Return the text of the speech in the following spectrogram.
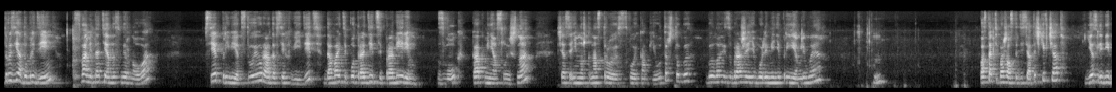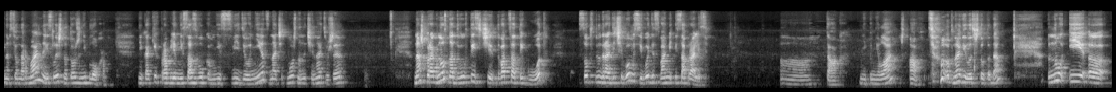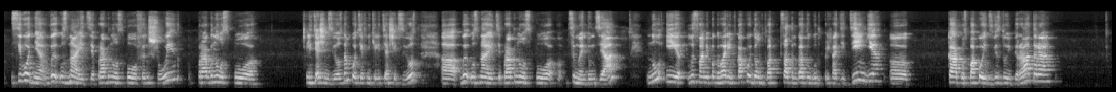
Друзья, добрый день! С вами Татьяна Смирнова. Всех приветствую, рада всех видеть. Давайте по традиции проверим звук, как меня слышно. Сейчас я немножко настрою свой компьютер, чтобы было изображение более-менее приемлемое. Поставьте, пожалуйста, десяточки в чат. Если видно все нормально и слышно тоже неплохо. Никаких проблем ни со звуком, ни с видео нет, значит, можно начинать уже Наш прогноз на 2020 год, собственно, ради чего мы сегодня с вами и собрались. А, так, не поняла. А, обновилось что-то, да? Ну и э, сегодня вы узнаете прогноз по фэншуй, прогноз по летящим звездам, по технике летящих звезд. Э, вы узнаете прогноз по цимэнь дунзя, ну и мы с вами поговорим, в какой дом в 2020 году будут приходить деньги, э, как успокоить звезду императора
